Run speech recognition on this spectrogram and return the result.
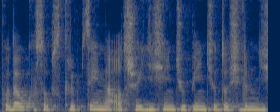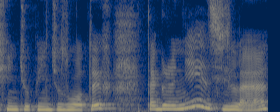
pudełko subskrypcyjne od 65 do 75 zł. Także nie jest źle,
